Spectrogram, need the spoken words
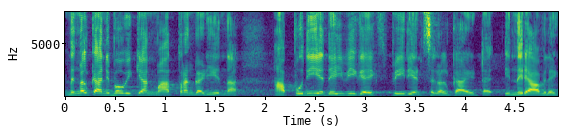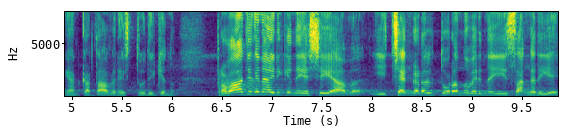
നിങ്ങൾക്ക് അനുഭവിക്കാൻ മാത്രം കഴിയുന്ന ആ പുതിയ ദൈവിക എക്സ്പീരിയൻസുകൾക്കായിട്ട് ഇന്ന് രാവിലെ ഞാൻ കർത്താവിനെ സ്തുതിക്കുന്നു. പ്രവാചകനായിരിക്കുന്ന യശയാവ് ഈ ചെങ്കടൽ തുറന്നു വരുന്ന ഈ സംഗതിയെ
